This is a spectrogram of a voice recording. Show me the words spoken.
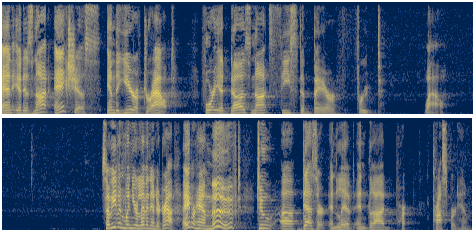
and it is not anxious in the year of drought, for it does not cease to bear fruit. Wow. So even when you're living in a drought, Abraham moved to a desert and lived, and God pr- prospered him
